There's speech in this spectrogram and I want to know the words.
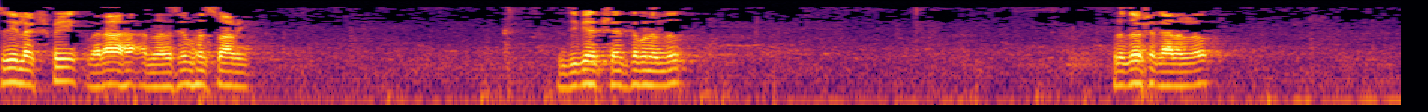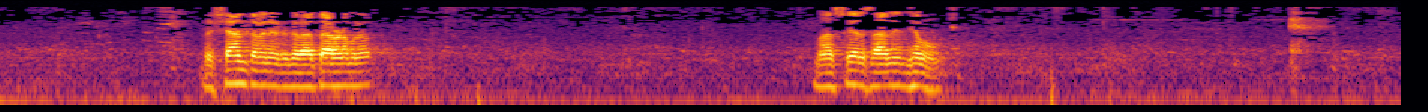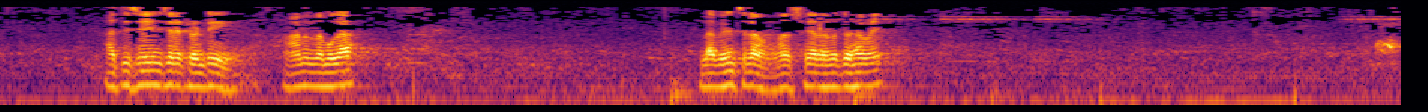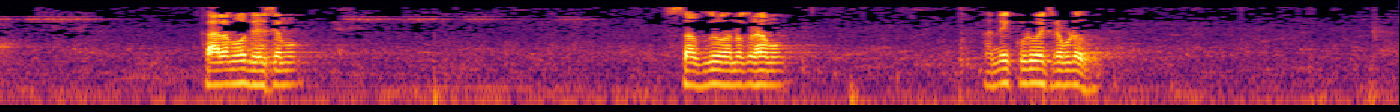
శ్రీ లక్ష్మీ వరాహ నరసింహస్వామి. దివ్యక్షేత్రమునందు ప్రదోషకాలంలో ప్రశాంతమైనటువంటి వాతావరణంలో మాస్టర్ గారి సాన్నిధ్యము అతిశయించినటువంటి ఆనందముగా లభించడం మాస్టర్ గారి అనుగ్రహమే. కాలము దేశము సద్గురు అనుగ్రహము అన్నీ కూడి వచ్చినప్పుడు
